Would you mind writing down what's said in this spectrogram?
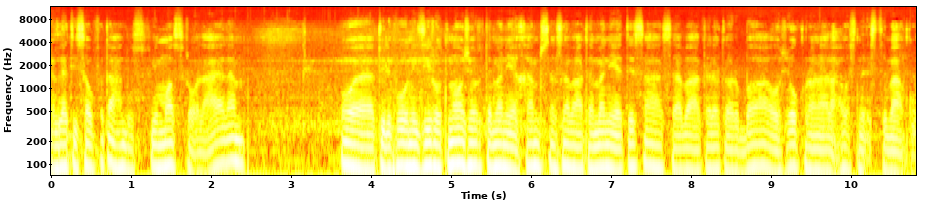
التي سوف تحدث في مصر والعالم. وتليفوني زيرو اتناشر تمانية خمسة سبعة تمانية تسعة سبعة تلاتة أربعة. وشكرا على حسن استماعكم.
